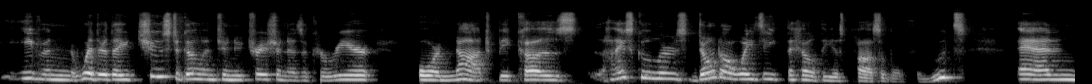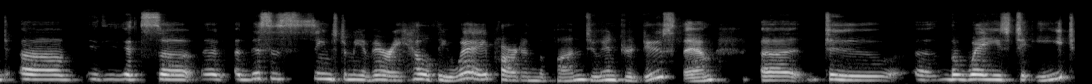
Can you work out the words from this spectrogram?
even whether they choose to go into nutrition as a career or not, because high schoolers don't always eat the healthiest possible foods and uh, it's uh, uh, this is seems to me a very healthy way pardon the pun to introduce them uh, to uh, the ways to eat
